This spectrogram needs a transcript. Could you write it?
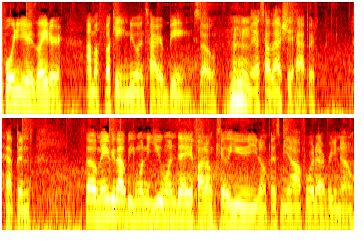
40 years later I'm a fucking new entire being. So that's how that shit happened happened so maybe that'll be one of you one day if I don't kill you you don't piss me off or whatever you know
